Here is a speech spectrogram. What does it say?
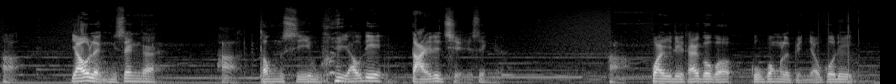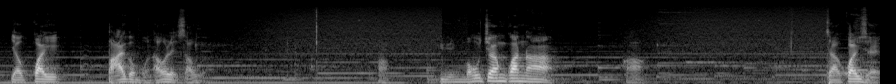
吓、啊、有靈性嘅，吓、啊、同時會有啲带啲邪性嘅，吓龜你睇嗰個故宮裏邊有嗰啲有龜擺喺個門口嚟守嘅，啊玄武將軍啊，啊就係、是、龜蛇。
